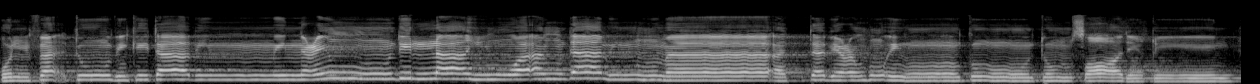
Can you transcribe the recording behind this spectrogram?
قل فأتوا بكتاب من عند الله وأهدى منهما أتبعه إن كنتم صادقين.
